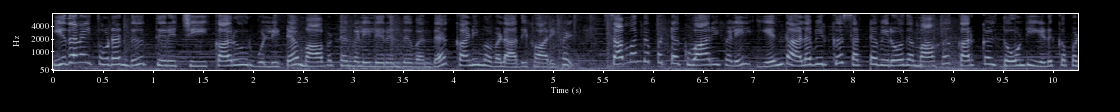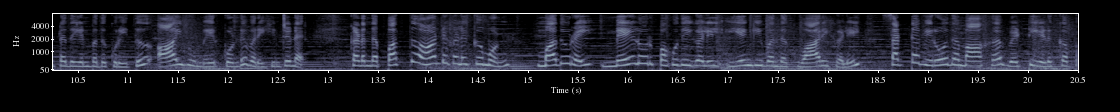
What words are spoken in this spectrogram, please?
இதனைத் தொடர்ந்து திருச்சி கரூர் உள்ளிட்ட மாவட்டங்களிலிருந்து வந்த கனிமவள அதிகாரிகள் சம்பந்தப்பட்ட குவாரிகளில் எந்த அளவிற்கு சட்டவிரோதமாக கற்கள் தோண்டி எடுக்கப்பட்டது என்பது குறித்து ஆய்வு மேற்கொண்டு வருகின்றனர். கடந்த பத்து ஆண்டுகளுக்கு முன் மதுரை மேலூர் பகுதிகளில் இயங்கி வந்த குவாரிகளில் சட்டவிரோதமாக வெட்டி எடுக்கப்பட்ட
